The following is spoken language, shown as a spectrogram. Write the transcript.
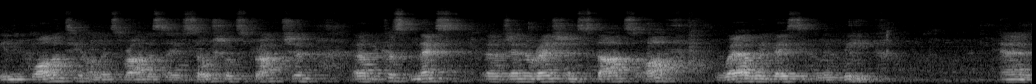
inequality, or let's rather say social structure, uh, because the next uh, generation starts off where we basically leave. And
